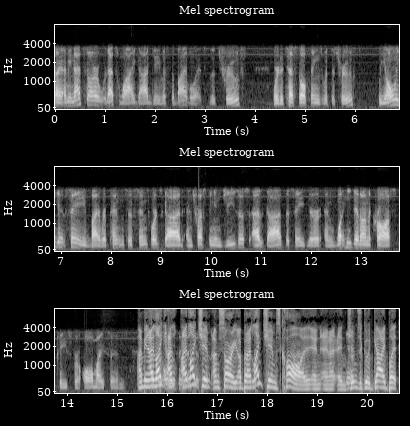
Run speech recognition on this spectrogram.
Right. I mean, that's our. That's why God gave us the Bible. It's the truth we're to test all things with the truth. We only get saved by repentance of sin towards God and trusting in Jesus as God the Savior and what He did on the cross pays for all my sins. I mean, I like I, I like Jim. I'm sorry, uh, but I like Jim's call, and and and yeah. Jim's a good guy. But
